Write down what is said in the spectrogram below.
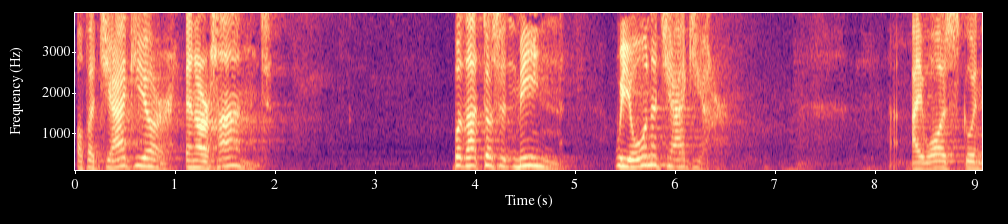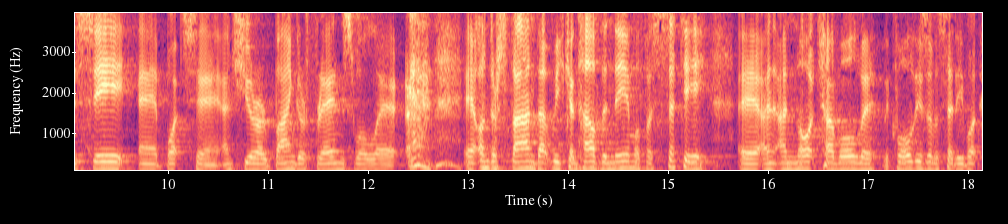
of a jaguar in our hand, but that doesn't mean we own a jaguar. I was going to say, uh, but uh, I'm sure our Bangor friends will uh, uh, understand that we can have the name of a city uh, and, and, not have all the, the qualities of a city, but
